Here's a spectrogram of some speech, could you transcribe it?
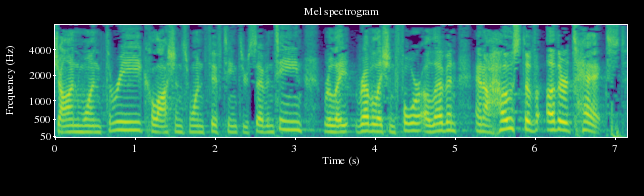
John 1 3, Colossians 1 15 through 17, Revelation 4 11, and a host of other texts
